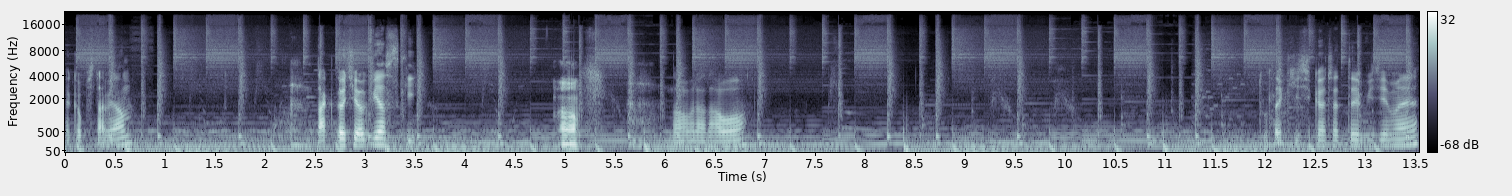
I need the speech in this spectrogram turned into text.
Tak obstawiam. Tak, to cię o gwiazdki. No, Dobra, dało. Tutaj jakieś gadżety widzimy.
